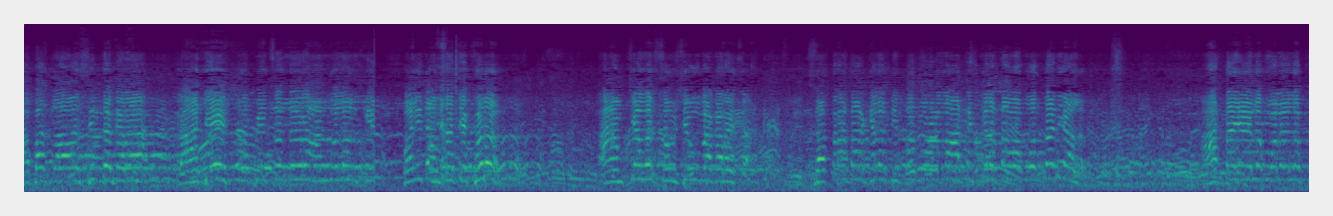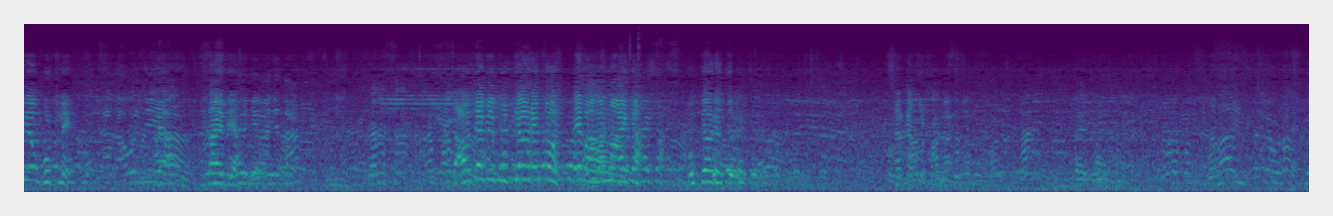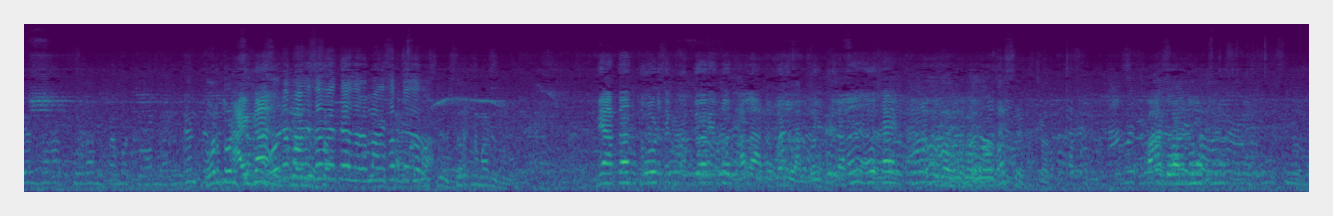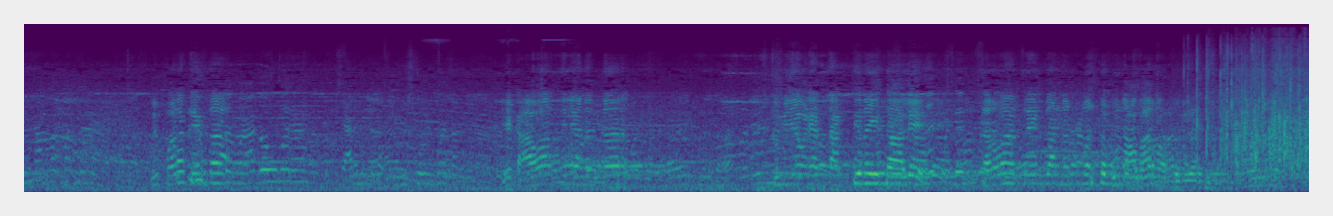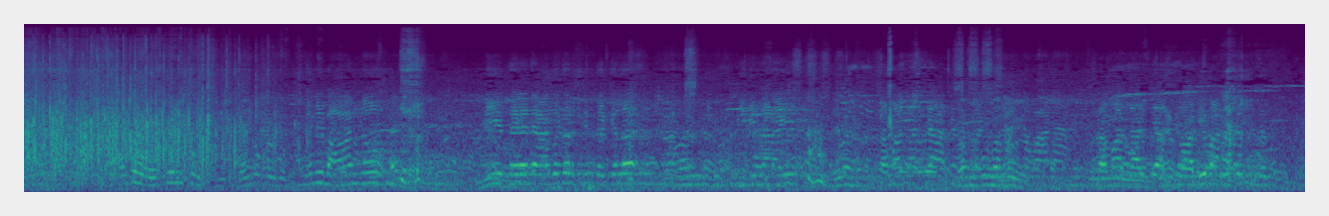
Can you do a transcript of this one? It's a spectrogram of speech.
तपास लावा सिद्ध करा. राजेश टोपेचं जर आंदोलन केलं बलिदानचं ते खरं. आमच्यावर संशय उभा करायचा. सतरा तारखेला दीपक कोरडला अटक केलं तेव्हा बोलता नाही आलं. आता यायला बोलायला पिओ फुटले. साहेब जाऊ द्या मी मुद्द्यावर येतो. ते बाबांना ऐका. मुद्द्यावर येतो सरकार थोडं. मी आता थोडस मुद्द्यावर येतो झाला आता बरं झालं भरपूर झालं ना, साहेब पाच वाजता मी परत एकदा एक आवाज दिल्यानंतर तुम्ही एवढ्या ताकदीनं इथं आले सर्वांचे एकदा नतमस्तक होऊन आभार मानतो. तुम्ही भावांनो मी इथं येण्या अगोदर सिद्ध केलं की ही लढाई समाजाच्या समाजाच्या स्वाभिमानाच्या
